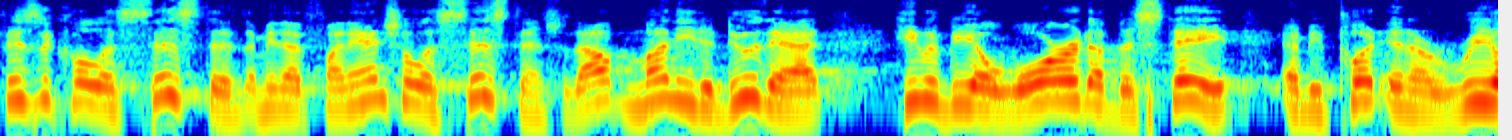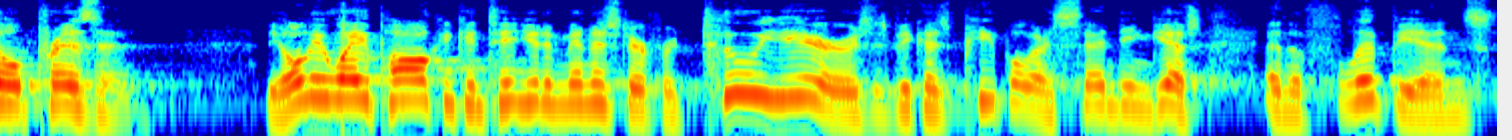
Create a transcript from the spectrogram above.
physical assistance, I mean that financial assistance, without money to do that, he would be a ward of the state and be put in a real prison. The only way Paul can continue to minister for two years is because people are sending gifts. And the Philippians,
